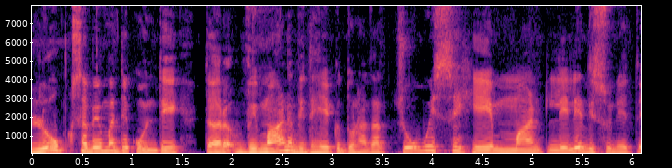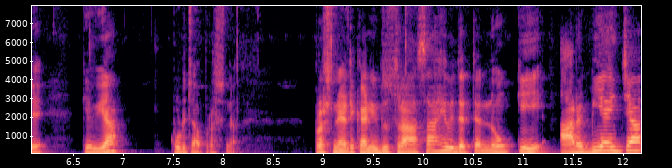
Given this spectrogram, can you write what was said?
लोकसभेमध्ये कोणते? तर विमान विधेयक दोन हजार चोवीस हे मांडलेले दिसून येते. घेऊया पुढचा प्रश्न. प्रश्न या ठिकाणी दुसरा असा आहे विद्यार्थ्यांनो की आर बी आयच्या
